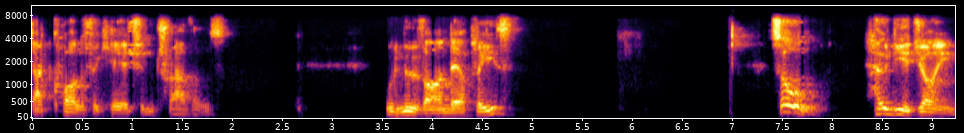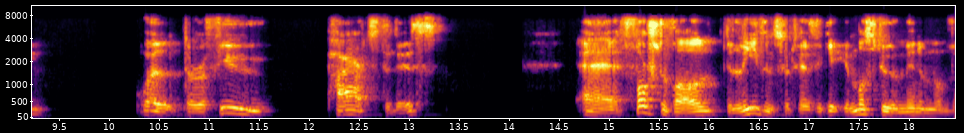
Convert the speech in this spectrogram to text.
that qualification travels. We'll move on there, please. So, how do you join? Well, there are a few parts to this. Uh, first of all, the leaving certificate, you must do a minimum of,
